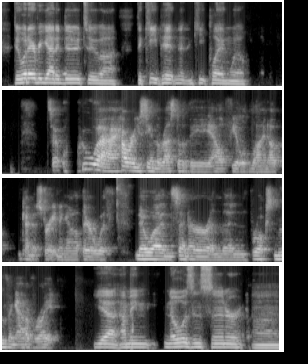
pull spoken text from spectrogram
do whatever you got to do to uh, to keep hitting it and keep playing well. So who? Uh, how are you seeing the rest of the outfield lineup kind of straightening out there with Noah in center and then Brooks moving out of right? Yeah, I mean Noah's in center, uh,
